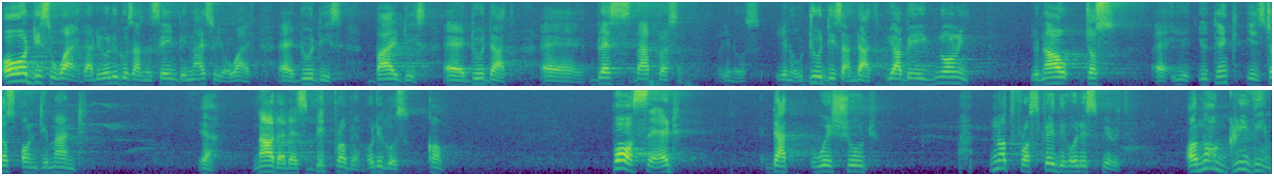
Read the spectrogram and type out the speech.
All this while that the Holy Ghost has been saying, be nice to your wife, uh, do this, buy this, uh, do that, uh, bless that person, you know, you know, do this and that. You have been ignoring. You now just, you, you think it's just on demand. Yeah. Now that there's big problem, Holy Ghost, come. Paul said that we should not frustrate the Holy Spirit or not grieve him.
